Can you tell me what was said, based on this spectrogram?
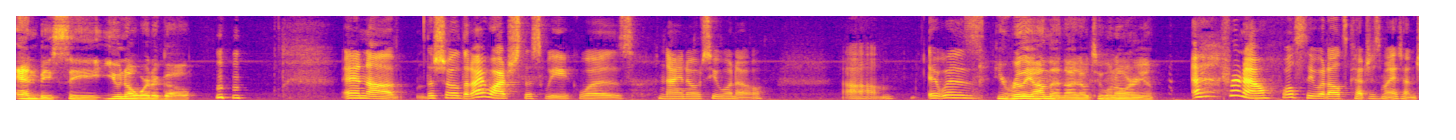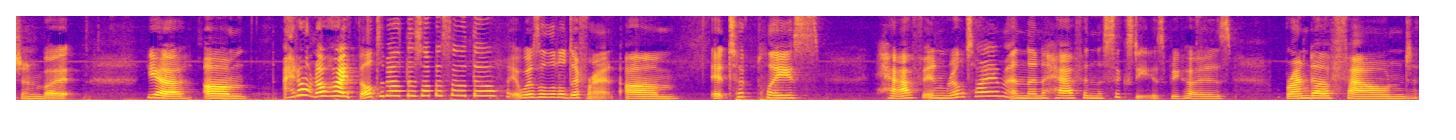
NBC. You know where to go. And uh, the show that I watched this week was 90210. Um, it was You're really on that 90210, aren't you? eh, for now. We'll see what else catches my attention, but yeah. Um, I don't know how I felt about this episode though. It was a little different. Um, it took place half in real time and then half in the 60s because Brenda found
